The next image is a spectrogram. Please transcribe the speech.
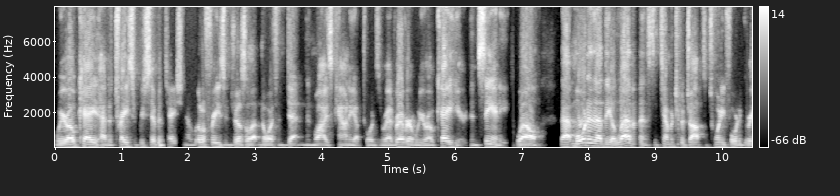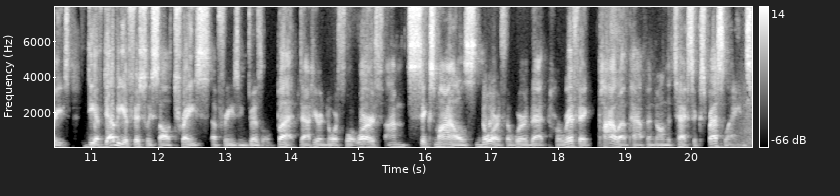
We were okay, had a trace of precipitation, a little freezing drizzle up north in Denton and Wise County up towards the Red River. We were okay here, didn't see any. Well, that morning of the 11th, the temperature dropped to 24 degrees. DFW officially saw a trace of freezing drizzle, but out here in North Fort Worth, I'm six miles north of where that horrific pileup happened on the TEXpress lanes.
